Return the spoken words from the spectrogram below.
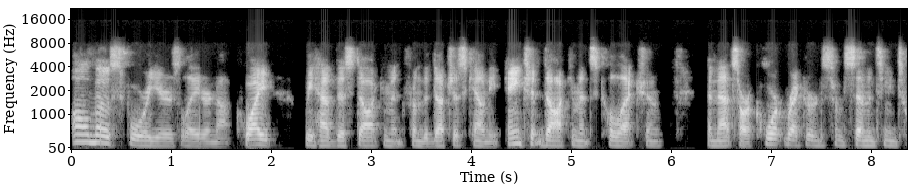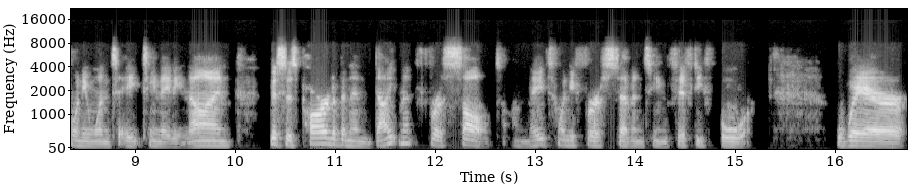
almost four years later, not quite, we have this document from the Dutchess County Ancient Documents Collection, and that's our court records from 1721 to 1889. This is part of an indictment for assault on May 21st, 1754, where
